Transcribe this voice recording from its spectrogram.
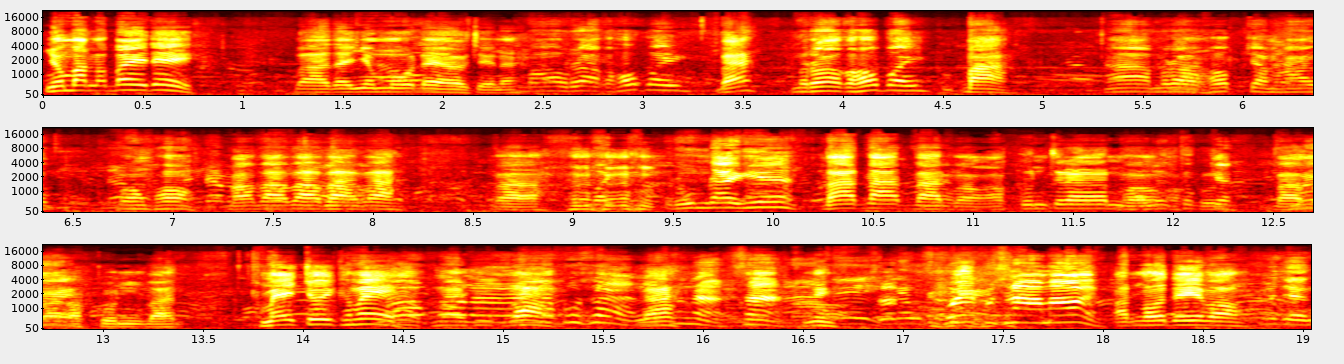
ខ្ញុំអត់ល្បីទេបាទតែខ្ញុំ model ចេះណា មករកកហូបអី បាទ មករកកហូបអី បាទ អាមករកកហូបចាំហៅបងផង បាទបាទបាទបាទបាទបាទ រុំដៃគ្នា បាទបាទបាទបងអរគុណច្រើនបង លើកទឹកចិត្ត បាទបាទអរគុណបាទខ្មែរជួយខ្មែរ ខ្មែរជួយ បាទបាទនេះ វេពុស្នាមក អត់មកទេបង អញ្ចឹង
